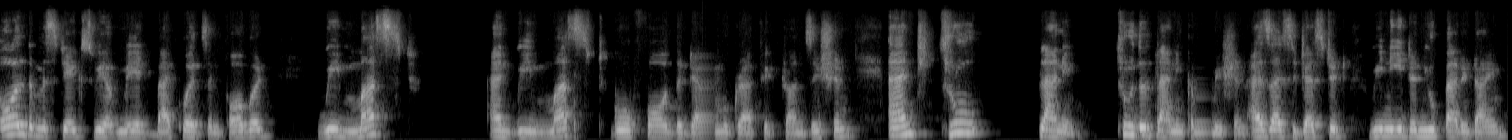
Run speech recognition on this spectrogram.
all the mistakes we have made backwards and forward, we must and we must go for the demographic transition and through planning through the Planning Commission. As I suggested, we need a new paradigm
